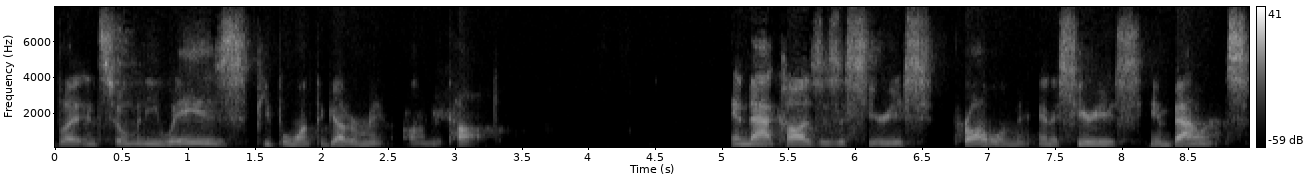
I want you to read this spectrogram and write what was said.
But in so many ways, people want the government on the top. And that causes a serious problem and a serious imbalance.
